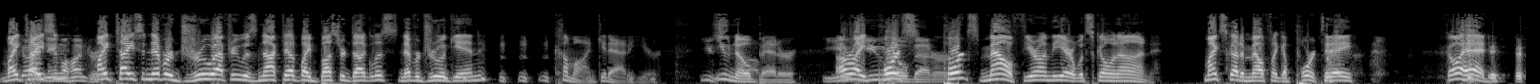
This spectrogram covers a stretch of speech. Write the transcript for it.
Mike Go ahead, Tyson. name. Mike Tyson never drew after he was knocked out by Buster Douglas. Never drew again. Come on, get out of here. You know better. You- All right, you Port's, know better. Port's mouth. You're on the air. What's going on? Mike's got a mouth like a port today. Go ahead. This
